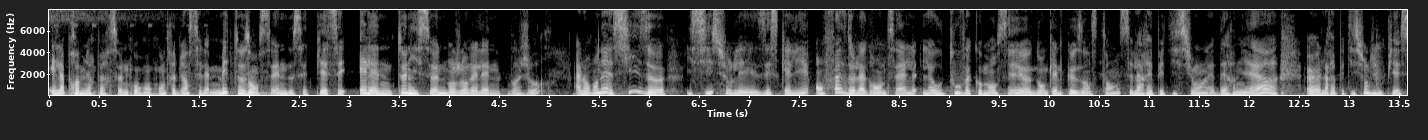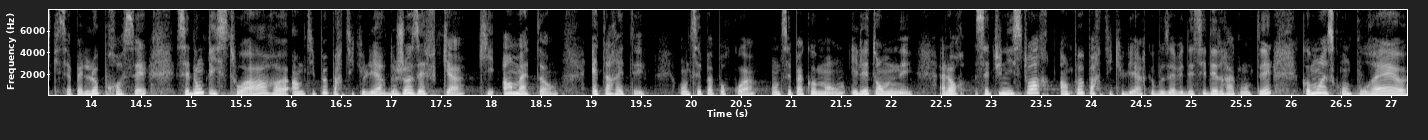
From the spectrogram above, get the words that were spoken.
Et la première personne qu'on rencontre, eh bien, c'est la metteuse en scène de cette pièce, c'est Hélène Tennyson. Bonjour Hélène. Bonjour. Alors on est assise euh, ici sur les escaliers en face de la grande salle, là où tout va commencer euh, dans quelques instants. C'est la répétition, la dernière, euh, la répétition d'une pièce qui s'appelle Le procès. C'est donc l'histoire un petit peu particulière de Joseph K qui un matin est arrêté. On ne sait pas pourquoi, on ne sait pas comment, il est emmené. Alors, c'est une histoire un peu particulière que vous avez décidé de raconter. Comment est-ce qu'on pourrait euh,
